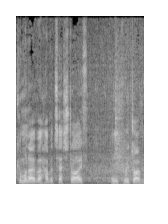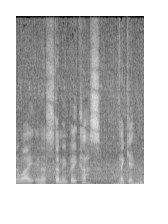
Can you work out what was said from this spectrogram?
Come on over, have a test drive, and you can be driving away in a stunning B class. Thank you.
